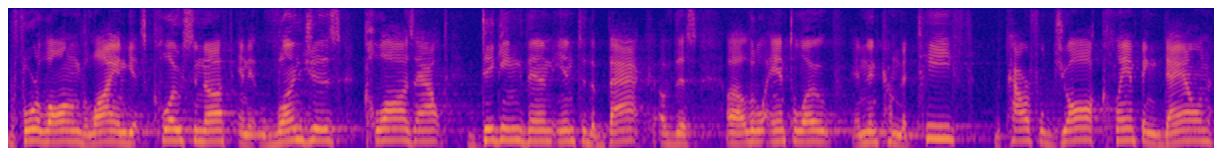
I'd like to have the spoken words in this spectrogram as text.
Before long, the lion gets close enough and it lunges, claws out, digging them into the back of this uh, little antelope. And then come the teeth, the powerful jaw clamping down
